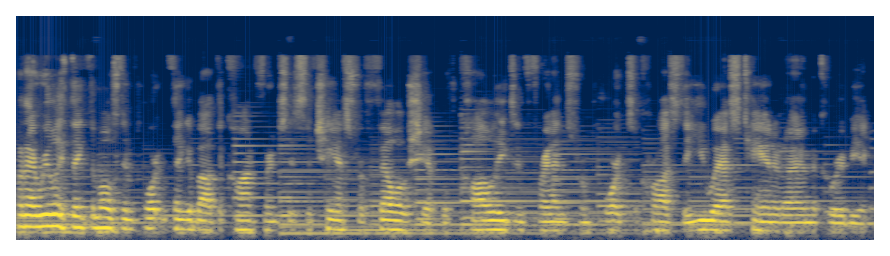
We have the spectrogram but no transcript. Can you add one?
But I really think the most important thing about the conference is the chance for fellowship with colleagues and friends from ports across the US, Canada, and the Caribbean.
